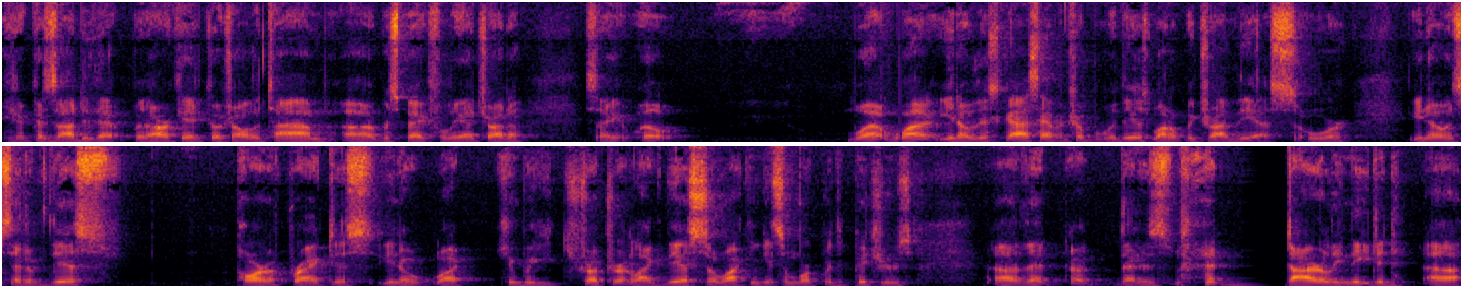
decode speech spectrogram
you know, because I do that with our head coach all the time. Uh, respectfully, I try to say, well, why, why, you know, this guy's having trouble with this. Why don't we try this? Or, you know, instead of this part of practice, you know, why can we structure it like this so I can get some work with the pitchers uh, that uh, that is direly needed uh,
